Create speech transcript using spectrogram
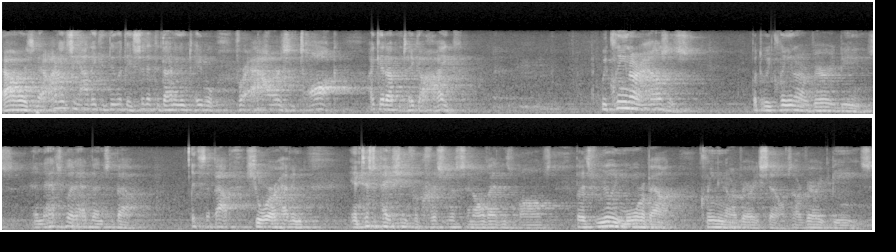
Hours now. I don't see how they can do it. They sit at the dining room table for hours and talk. I get up and take a hike. We clean our houses, but we clean our very beings. And that's what Advent's about. It's about, sure, having anticipation for Christmas and all that involves, but it's really more about cleaning our very selves, our very beings.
